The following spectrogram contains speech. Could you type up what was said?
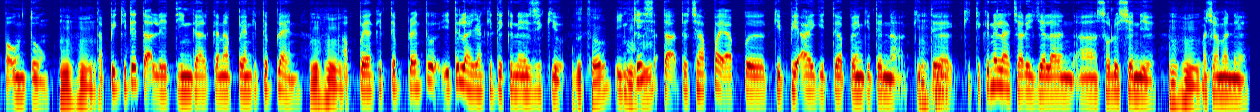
dapat untung. Mhm. Tapi kita tak boleh tinggalkan apa yang kita plan. Mhm. Apa yang kita plan tu itulah yang kita kena execute. Betul In case tak tercapai apa KPI kita apa yang kita nak, kita kita kenalah cari jalan uh, solution dia. Mhm. Macam mana?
